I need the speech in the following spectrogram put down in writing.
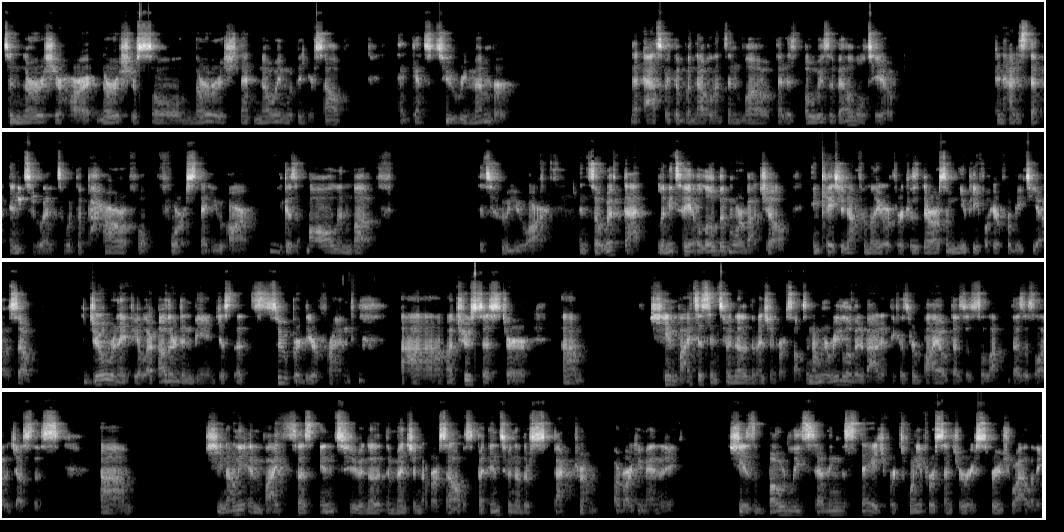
to nourish your heart, nourish your soul, nourish that knowing within yourself that gets to remember that aspect of benevolence and love that is always available to you and how to step into it with the powerful force that you are hmm. because all in love is who you are. And so, with that, let me tell you a little bit more about Jill in case you're not familiar with her, because there are some new people here for BTO. So, Jill Renee Fielder, other than being just a super dear friend, uh, a true sister, um, she invites us into another dimension of ourselves. And I'm going to read a little bit about it because her bio does us a lot does us a lot of justice. Um, she not only invites us into another dimension of ourselves, but into another spectrum of our humanity. She is boldly setting the stage for 21st century spirituality,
